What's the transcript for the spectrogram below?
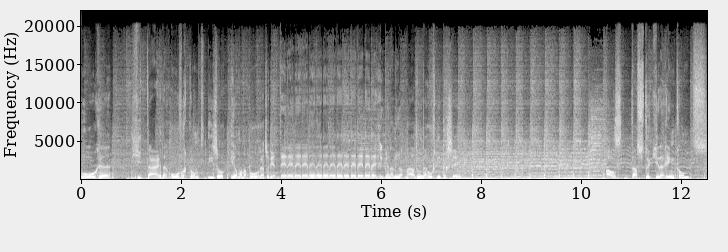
hoge gitaar daarover komt, die zo helemaal naar boven gaat. Zo die... Ik ben dat nu aan het nadoen, dat hoeft niet per se. Als dat stukje daarin komt,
